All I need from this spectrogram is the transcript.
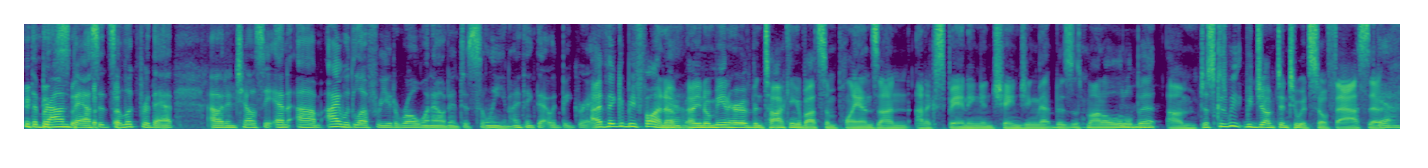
the brown basset. So look for that out in Chelsea. And um, I would love for you to roll one out into Saline. I think that would be great. I think it'd be fun. Um, Yeah. you know, me and her have been talking about some plans on on expanding and changing that business model a little bit. Um, just because we, we jumped into it so fast that Mm-hmm. Yeah.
